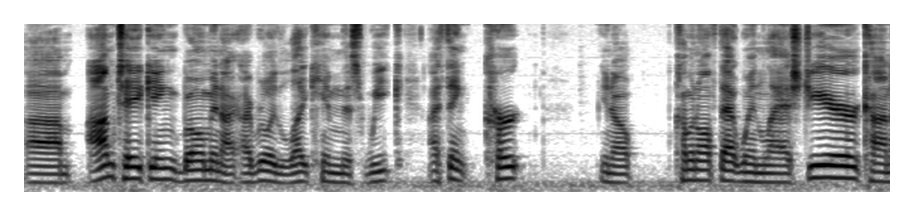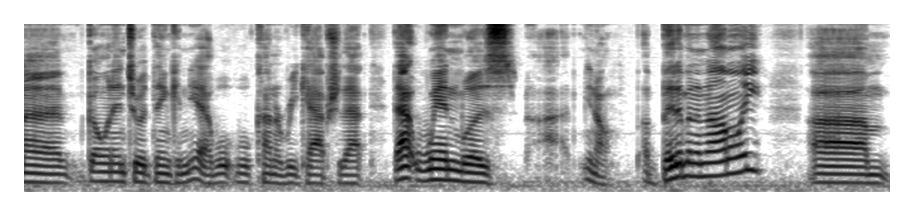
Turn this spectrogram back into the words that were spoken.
um, I'm taking Bowman. I, I really like him this week. I think Kurt, you know, coming off that win last year, kind of going into it thinking, yeah, we'll, we'll kind of recapture that. That win was, uh, you know, a bit of an anomaly, um,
